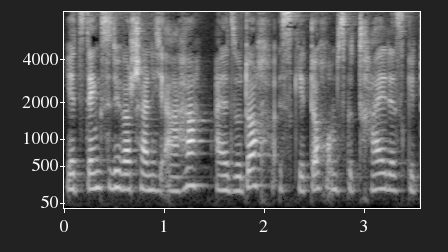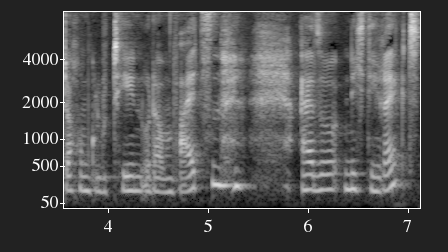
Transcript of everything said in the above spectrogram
Jetzt denkst du dir wahrscheinlich, aha, also doch, es geht doch ums Getreide, es geht doch um Gluten oder um Weizen. Also nicht direkt.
